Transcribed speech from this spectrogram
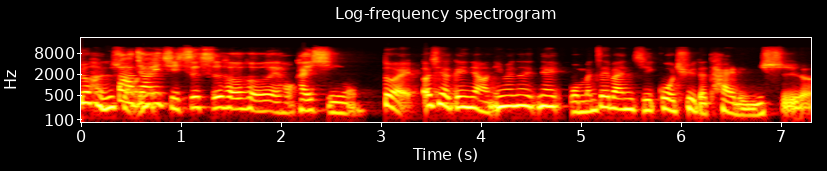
就很爽。大家一起吃吃喝喝，哎，好开心哦。对，而且跟你讲，因为那那我们这班机过去的太临时了，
